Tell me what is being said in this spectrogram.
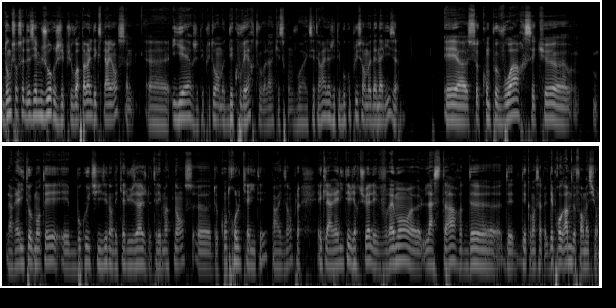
Donc sur ce deuxième jour, j'ai pu voir pas mal d'expériences. Euh, hier, j'étais plutôt en mode découverte, voilà, qu'est-ce qu'on voit, etc. Et là, j'étais beaucoup plus en mode analyse. Et euh, ce qu'on peut voir, c'est que euh, la réalité augmentée est beaucoup utilisée dans des cas d'usage de télémaintenance, euh, de contrôle qualité par exemple, et que la réalité virtuelle est vraiment euh, la star de, comment des programmes de formation.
